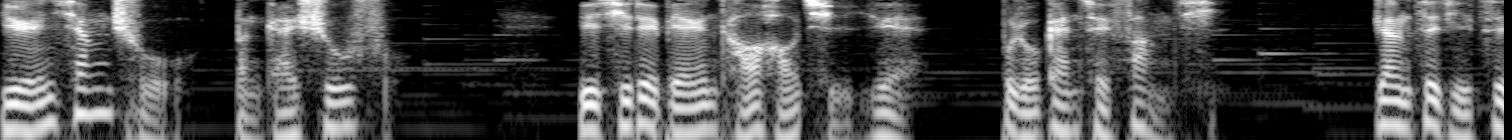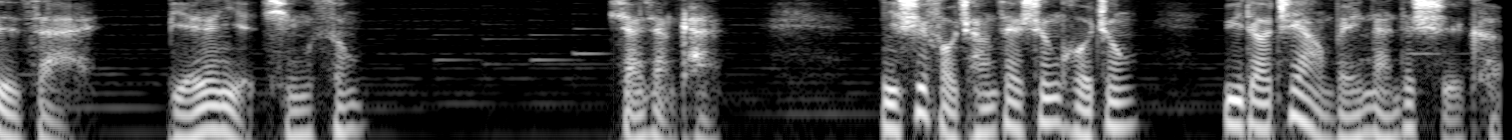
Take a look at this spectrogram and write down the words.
与人相处本该舒服。”与其对别人讨好取悦，不如干脆放弃，让自己自在，别人也轻松。想想看，你是否常在生活中遇到这样为难的时刻？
